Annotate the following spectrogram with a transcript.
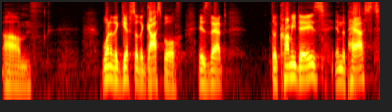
um, one of the gifts of the gospel is that the crummy days in the past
